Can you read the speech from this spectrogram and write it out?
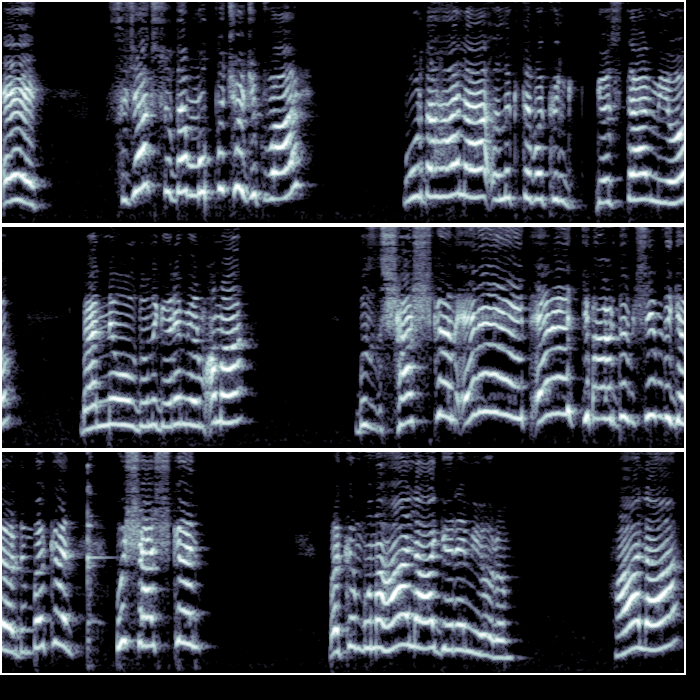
Evet. Sıcak suda mutlu çocuk var. Burada hala ılıkta bakın göstermiyor. Ben ne olduğunu göremiyorum ama bu şaşkın. Evet, evet gördüm. Şimdi gördüm. Bakın bu şaşkın. Bakın bunu hala göremiyorum. Hala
